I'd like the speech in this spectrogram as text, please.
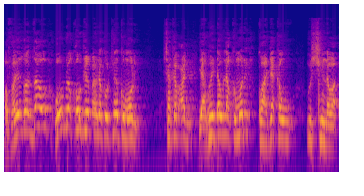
wafanyizo wenzao wao wakaujua baina kautine komori shaka ya yawe daula komori kwa u- ushinda wa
